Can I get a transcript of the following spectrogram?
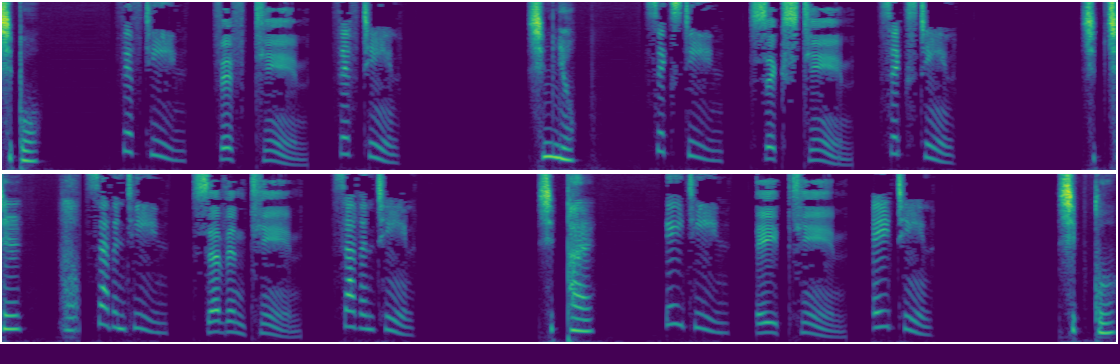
fourteen, 15, fifteen, fifteen, fifteen, 16, sixteen, sixteen, sixteen, 17, seventeen, seventeen, seventeen, 18, eighteen, eighteen, eighteen, 19,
